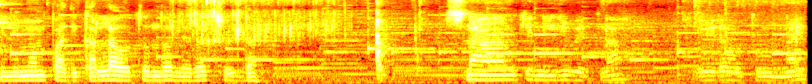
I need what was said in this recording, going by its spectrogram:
మినిమం పది కల్లా అవుతుందో లేదో చూద్దాం. స్నానానికి నీళ్ళు పెట్టిన వేడవుతున్నాయి.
